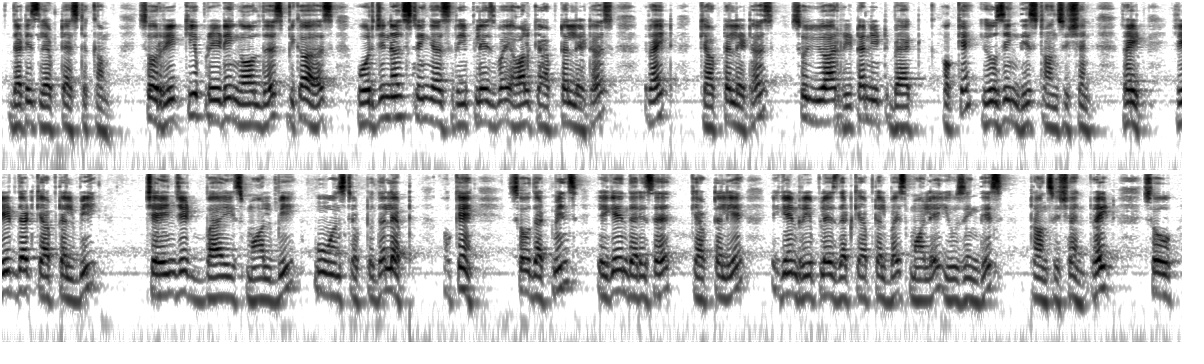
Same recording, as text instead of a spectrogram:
that is left has to come. So re keep reading all this because original string has replaced by all capital letters right? Capital letters. So you are written it back okay? Using this transition right read that capital B change it by small b move one step to the left. Okay? So that means again there is a capital A. Again replace that capital by small a using this transition right? So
